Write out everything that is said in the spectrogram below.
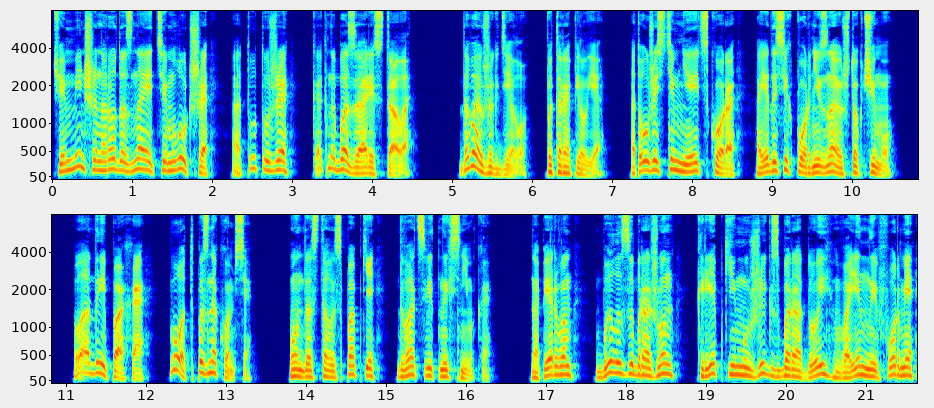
Чем меньше народа знает, тем лучше, а тут уже как на базаре стало. Давай уже к делу, поторопил я. А то уже стемнеет скоро, а я до сих пор не знаю, что к чему. Лады, Паха, вот, познакомься. Он достал из папки два цветных снимка. На первом был изображен крепкий мужик с бородой в военной форме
